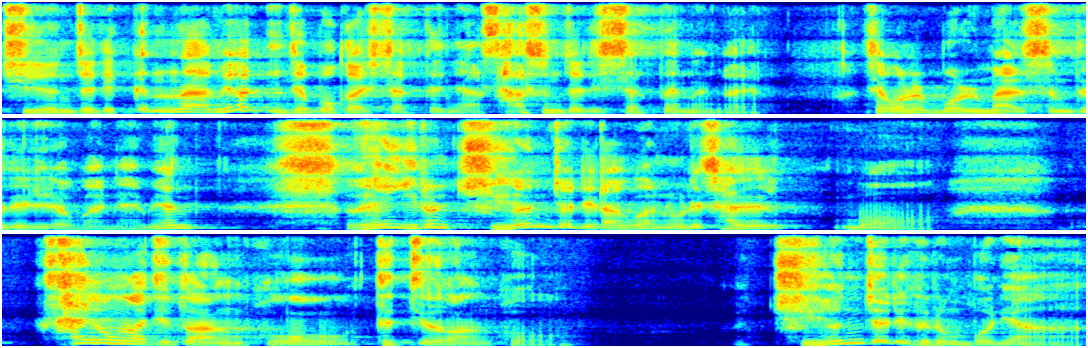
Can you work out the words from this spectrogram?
주연절이 끝나면 이제 뭐가 시작되냐? 사순절이 시작되는 거예요. 제가 오늘 뭘 말씀드리려고 하냐면 왜 이런 주연절이라고 하는 우리 잘 뭐 사용하지도 않고 듣지도 않고 주연절이 그럼 뭐냐?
